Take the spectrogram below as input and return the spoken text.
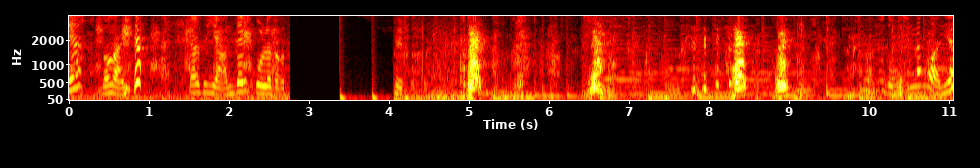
아니야? 넌 아니야? 그래서 얘 안 데리고 올려다가 데리고 올 너무 신난 거 아니야?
